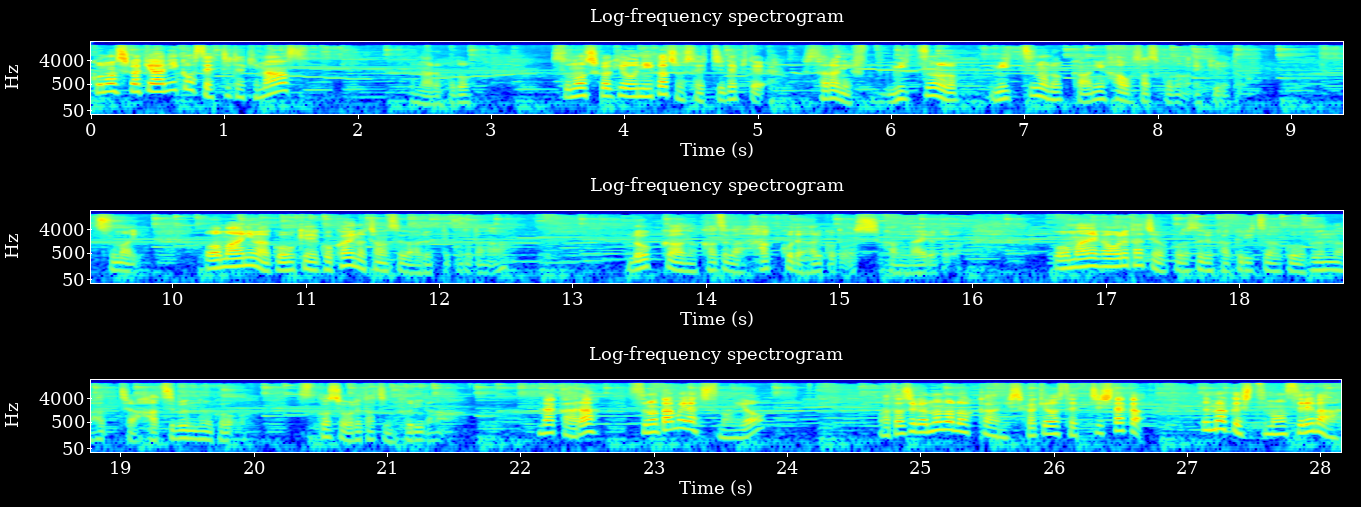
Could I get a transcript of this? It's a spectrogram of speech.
この仕掛けは2個設置できます。なるほど。その仕掛けを2箇所設置できてさらに3つのロ3つのロッカーに刃を刺すことができると。つまりお前には合計5回のチャンスがあるってことだなロッカーの数が8個であることを考えるとお前が俺たちを殺せる確率は5分の8じゃ8分の5少し俺たちに不利だな。だからそのための質問よ。私がどのロッカーに仕掛けを設置したかうまく質問すれば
